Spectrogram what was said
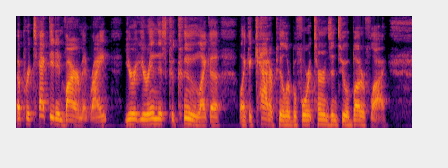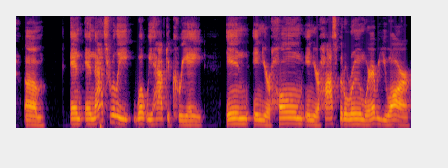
a protected environment, right? You're you're in this cocoon like a like a caterpillar before it turns into a butterfly. Um, and and that's really what we have to create in in your home, in your hospital room, wherever you are.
